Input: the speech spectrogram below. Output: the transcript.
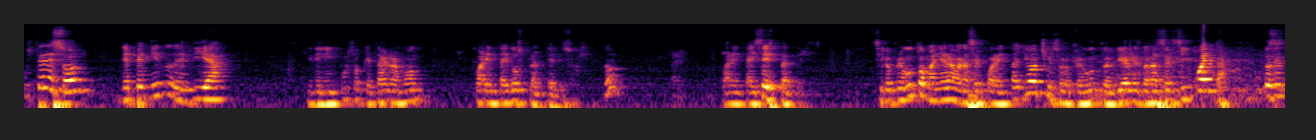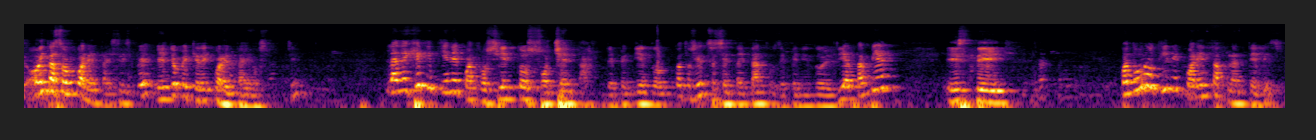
Ustedes son, dependiendo del día y del impulso que trae Ramón, 42 planteles hoy, ¿no? 46 planteles. Si lo pregunto mañana van a ser 48 y si lo pregunto el viernes van a ser 50. Entonces, ahorita son 46, bien, yo me quedé 42. ¿sí? La de gente tiene 480, dependiendo, 460 y tantos, dependiendo del día también. Este, cuando uno tiene 40 planteles,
